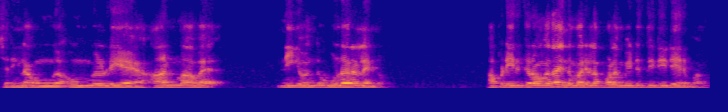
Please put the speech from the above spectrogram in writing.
சரிங்களா? உங்க உங்களுடைய ஆன்மாவை நீங்க வந்து உணரலைன்னும் அப்படி இருக்கிறவங்க தான் இந்த மாதிரி எல்லாம் புலம்பிட்டு திட்டிகிட்டே இருப்பாங்க.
